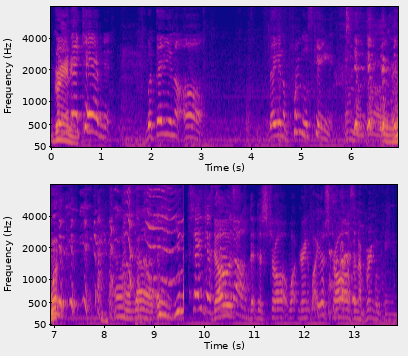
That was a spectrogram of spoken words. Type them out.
they in Granny. that cabinet, but they in a uh, they in a Pringles can. Oh my What? Oh my god! You know, Shay just turned Those, it off. the, the straw, what, Granny, why your straws in a Pringle can?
